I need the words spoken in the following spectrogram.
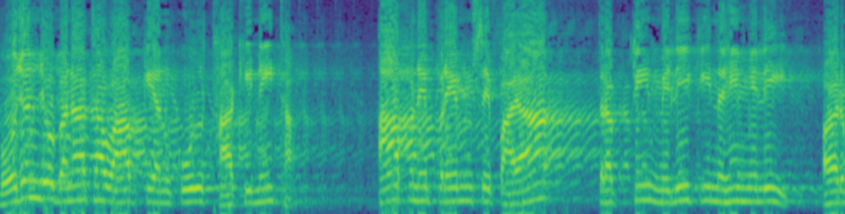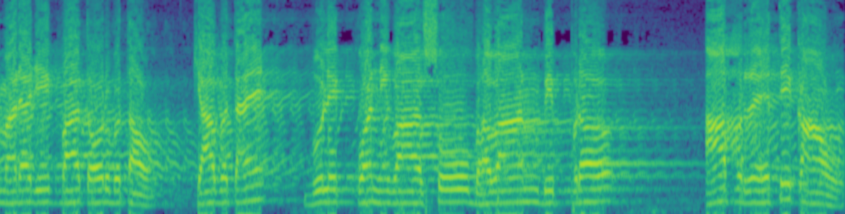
भोजन जो बना था वो आपके अनुकूल था कि नहीं था? आपने प्रेम से पाया, तृप्ति मिली कि नहीं मिली? और महाराज, एक बात और बताओ। क्या बताएँ? बोले, क्व निवासो भवान विप्र। आप रहते कहाँ हो?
